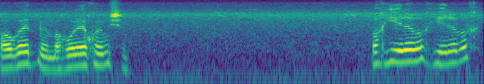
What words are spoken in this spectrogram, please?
Kavga etmeyin bak oraya koymuşum. Bak yere bak yere bak.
